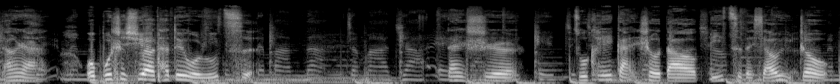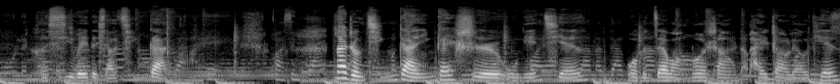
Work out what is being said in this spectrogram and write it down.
当然，我不是需要他对我如此，但是足可以感受到彼此的小宇宙。和细微的小情感，那种情感应该是五年前我们在网络上拍照聊天，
